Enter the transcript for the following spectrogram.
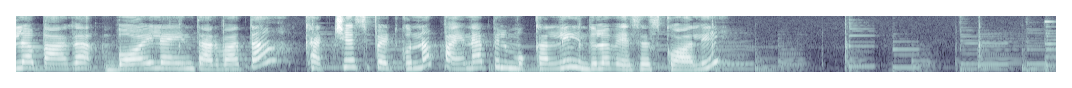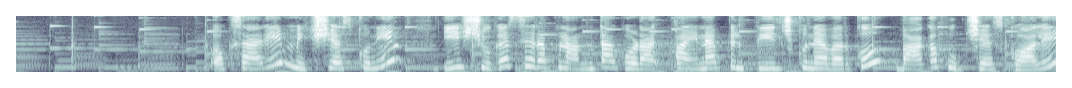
ఇలా బాగా బాయిల్ అయిన తర్వాత కట్ చేసి పెట్టుకున్న పైనాపిల్ ముక్కల్ని ఇందులో వేసేసుకోవాలి. ఒకసారి మిక్స్ చేసుకుని ఈ షుగర్ సిరప్ని అంతా కూడా పైనాపిల్ పీల్చుకునే వరకు బాగా కుక్ చేసుకోవాలి.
